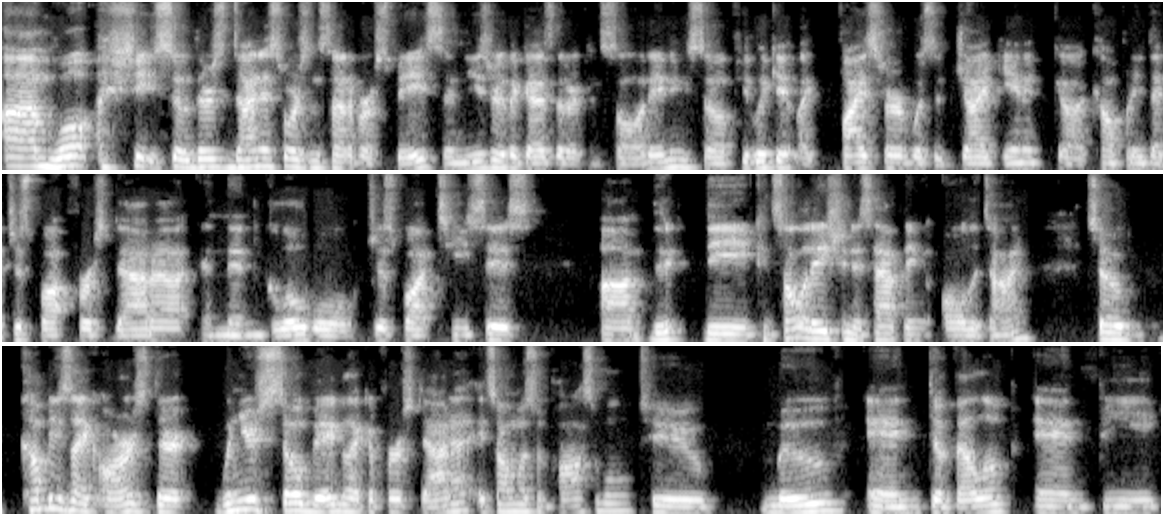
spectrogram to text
Um, well, so there's dinosaurs inside of our space, and these are the guys that are consolidating. So if you look at like Fiserv was a gigantic uh, company that just bought First Data, and then Global just bought TSYS. Um, the, the consolidation is happening all the time. So companies like ours, they're when you're so big like a First Data, it's almost impossible to move and develop and be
